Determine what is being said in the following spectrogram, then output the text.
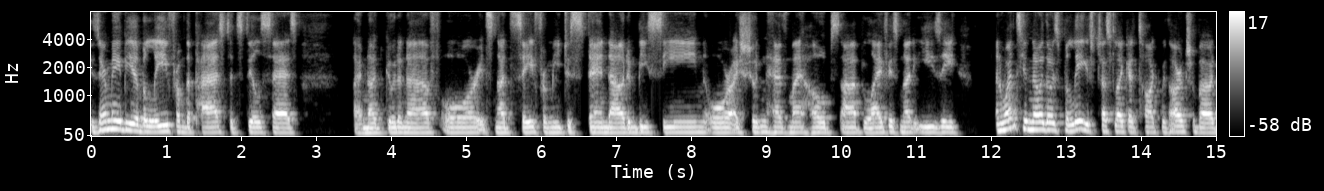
Is there maybe a belief from the past that still says, I'm not good enough, or it's not safe for me to stand out and be seen, or I shouldn't have my hopes up, life is not easy. And once you know those beliefs, just like I talked with Arch about,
